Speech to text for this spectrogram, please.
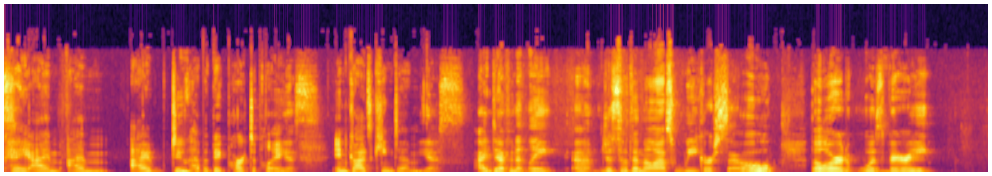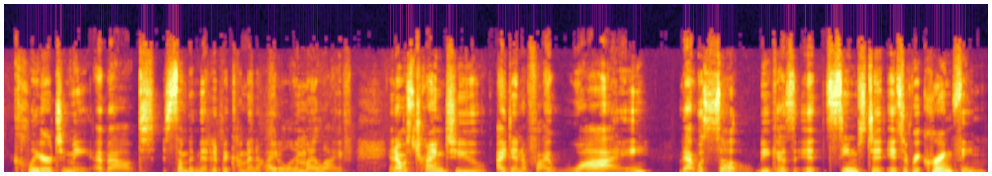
okay, I'm I'm I do have a big part to play Yes. in God's kingdom. Yes. I definitely, um, just within the last week or so, the Lord was very clear to me about something that had become an idol in my life. And I was trying to identify why that was so because it seems to, it's a recurring theme.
